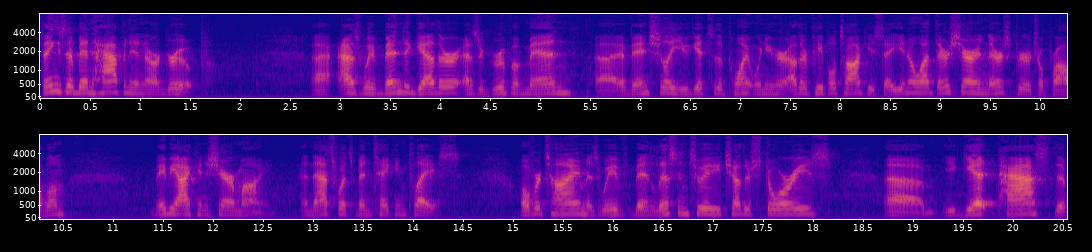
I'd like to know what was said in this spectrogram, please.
things have been happening in our group. Uh, as we've been together as a group of men, uh, eventually you get to the point when you hear other people talk, you say, you know what, they're sharing their spiritual problem. Maybe I can share mine. And that's what's been taking place. Over time, as we've been listening to each other's stories, um, you get past the,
